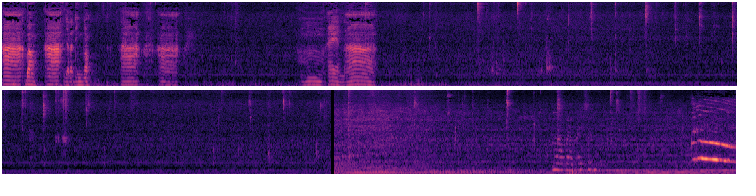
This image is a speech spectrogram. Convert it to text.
ah bang. Ah jarak ding bang. Ah ah hmm enak. Mau apa apa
